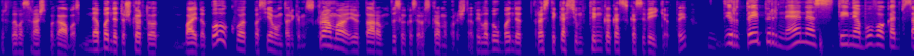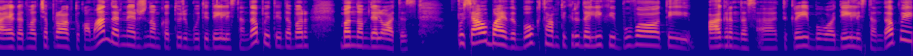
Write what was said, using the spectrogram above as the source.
Ir tada pasirašyti pagalbos. Nebandėt iš karto by the book, vat, pasiemam, tarkim, skramą ir darom viską, kas yra skramą parašyta. Tai labiau bandėt rasti, kas jums tinka, kas, kas veikia, taip? Ir taip ir ne, nes tai nebuvo, kad sakė, kad va, čia projektų komanda ar ne, ir žinom, kad turi būti daily stand-upai, tai dabar bandom dėliotis pusiau by the book tam tikri dalykai buvo, tai pagrindas a, tikrai buvo daily stand-upai,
